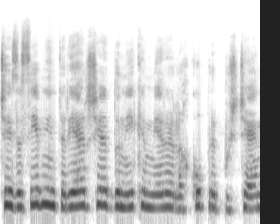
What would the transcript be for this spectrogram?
Če je zasebni interjer še do neke mere lahko prepuščen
